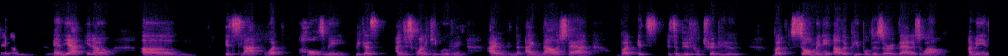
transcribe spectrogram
and, and, yet, you know, um, it's not what holds me because I just want to keep moving. I, I acknowledge that, but it's it's a beautiful tribute. but so many other people deserve that as well. I mean,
